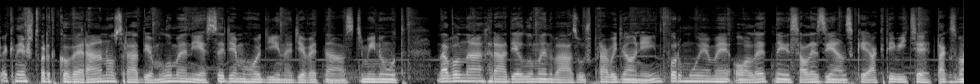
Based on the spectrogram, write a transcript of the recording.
Pekné štvrtkové ráno s Rádiom Lumen je 7 hodín 19 minút. Na vlnách Rádia Lumen vás už pravidelne informujeme o letnej salesianskej aktivite tzv.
